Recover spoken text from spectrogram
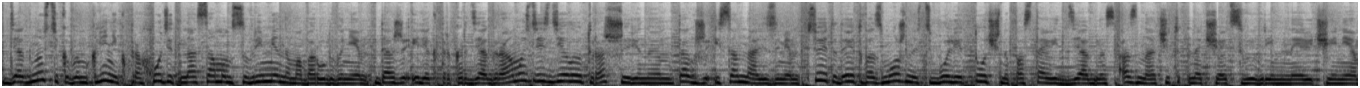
Диагностика в М-клиник проходит на самом современном оборудовании. Даже электрокардиограмму здесь делают расширенную. Также и с анализами. Все это дает возможность более точно поставить диагноз, а значит начать своевременное лечение.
